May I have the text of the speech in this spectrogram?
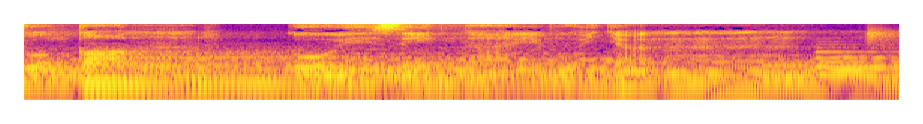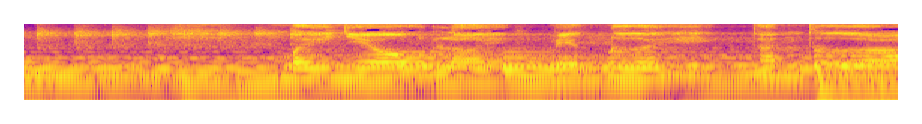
chuông con, cúi xin ngài vui nhận. Bấy nhiêu lời miệng lưới thân thưa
